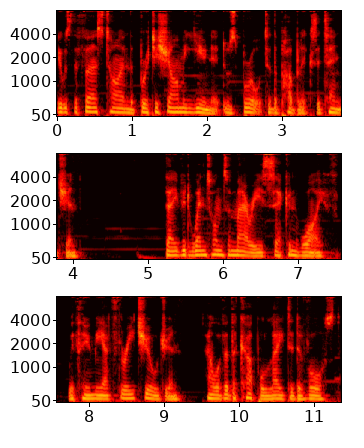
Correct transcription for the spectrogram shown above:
It was the first time the British Army unit was brought to the public's attention. David went on to marry his second wife, with whom he had three children, however, the couple later divorced.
